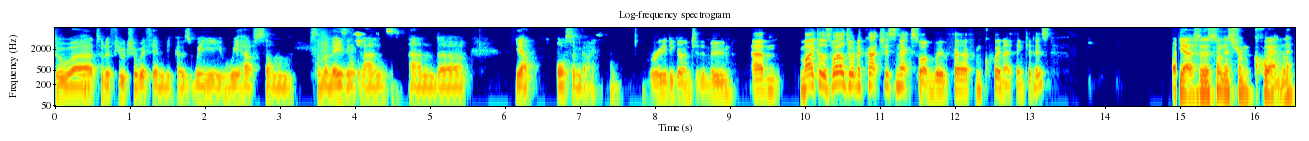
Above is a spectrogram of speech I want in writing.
to uh, to the future with him because we we have some some amazing plans and uh, yeah, awesome guy. really going to the moon. Um, Michael, as well. Do you want to catch this next one with uh, from Quinn? I think it is. Yeah, so this one is from Quinn,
